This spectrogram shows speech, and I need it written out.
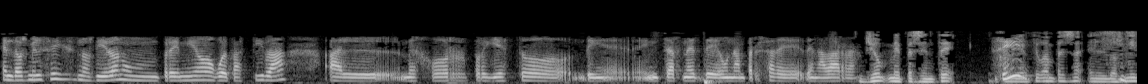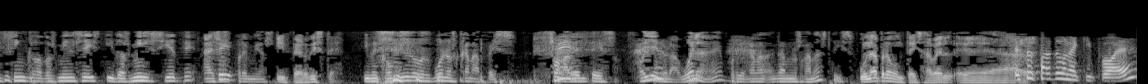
en 2006 nos dieron un premio Web Activa al mejor proyecto de Internet de una empresa de, de Navarra. Yo me presenté ¿Sí? mi antigua empresa en el 2005, 2006 y 2007 a esos premios. Y perdiste. Y me comí unos buenos canapés. Solamente eso. Oye, enhorabuena, ¿eh? Porque nos ganasteis. Una pregunta, Isabel. Eh, Esto es parte de un equipo, ¿eh?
